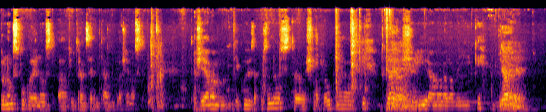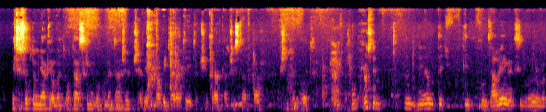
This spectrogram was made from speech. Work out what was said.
plnou spokojenost a tu transcendentální blaženost. Takže já vám děkuji za pozornost. Šla Prabhupádky, Šrí Ramanavamíky. Jestli jsou k tomu nějaké otázky nebo komentáře, protože vědom má být araty, takže krátká přestávka, přijde hod. Prosím, jenom teď ty v tom závěru, jak jsi mluvil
